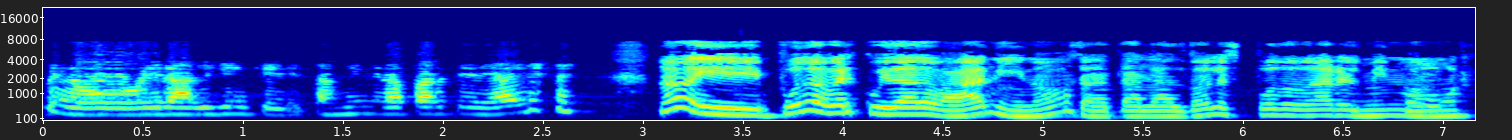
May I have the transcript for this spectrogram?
pero era alguien que también era parte de Ale. No, y pudo haber cuidado a Annie, ¿no? O sea, a las dos les pudo dar el mismo amor.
